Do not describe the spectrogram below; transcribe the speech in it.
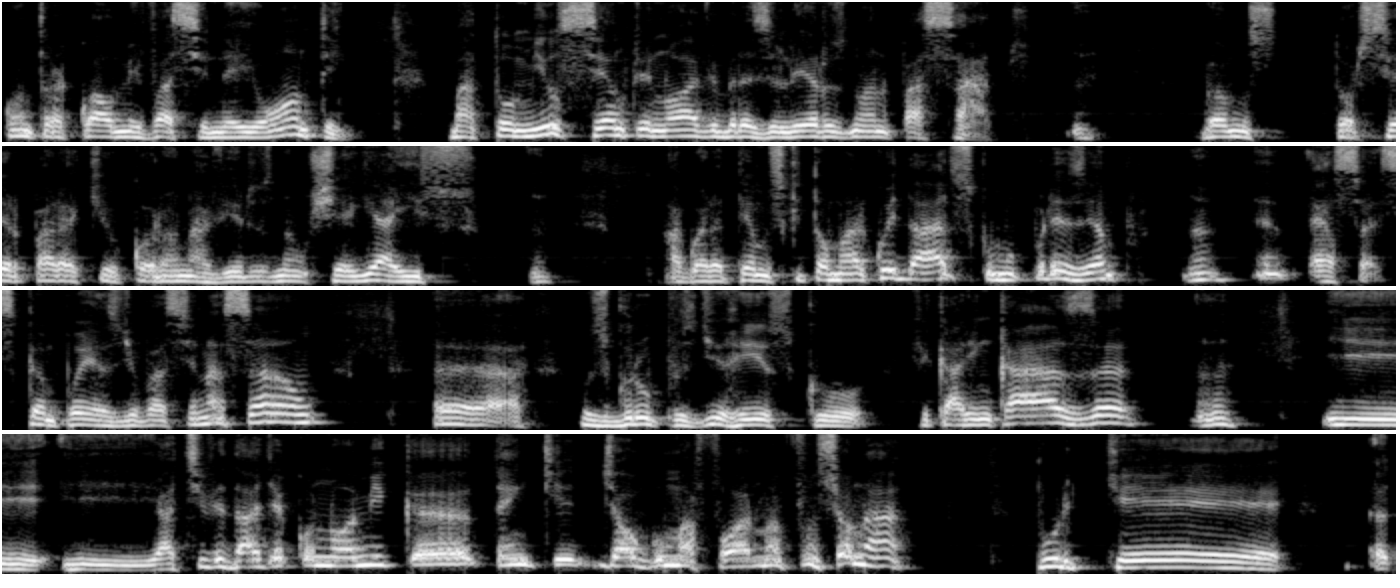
contra a qual me vacinei ontem, matou 1.109 brasileiros no ano passado. Né? Vamos torcer para que o coronavírus não chegue a isso. Né? Agora temos que tomar cuidados, como, por exemplo, né? essas campanhas de vacinação, uh, os grupos de risco ficar em casa, né? e, e a atividade econômica tem que, de alguma forma, funcionar, porque uh,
